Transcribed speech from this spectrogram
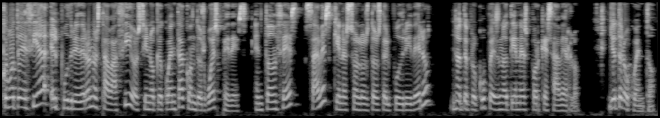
Como te decía, el pudridero no está vacío, sino que cuenta con dos huéspedes. Entonces, ¿sabes quiénes son los dos del pudridero? No te preocupes, no tienes por qué saberlo. Yo te lo cuento.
